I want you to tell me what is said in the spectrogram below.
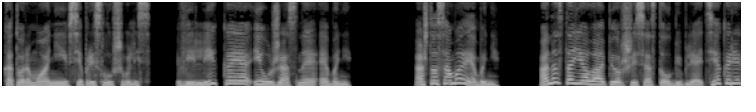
к которому они все прислушивались — великая и ужасная Эбони. А что сама Эбони? Она стояла, опёршись о стол библиотекаря,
